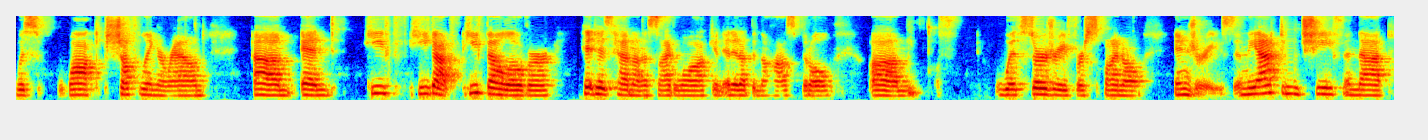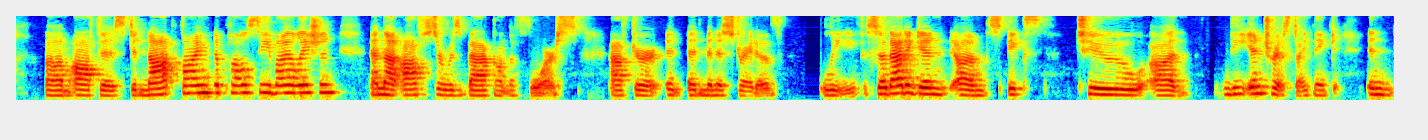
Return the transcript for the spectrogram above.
Was walk shuffling around, um, and he he got he fell over, hit his head on a sidewalk, and ended up in the hospital um, with surgery for spinal injuries. And the acting chief in that um, office did not find a policy violation, and that officer was back on the force after administrative leave. So that again um, speaks to uh, the interest, I think, in,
